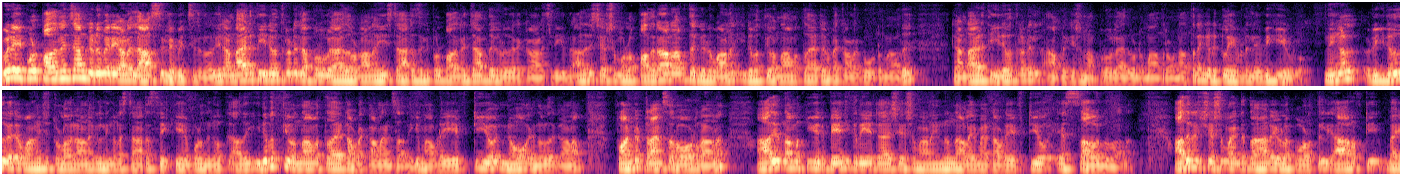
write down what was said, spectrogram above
ഇവിടെ ഇപ്പോൾ പതിനഞ്ചാം ഗഡുവരെയാണ് ലാസ്റ്റ് ലഭിച്ചിരുന്നത്. ഈ രണ്ടായിരത്തി ഇരുപത്തിരണ്ടിൽ അപ്രൂവ് ആയതുകൊണ്ടാണ് ഈ സ്റ്റാറ്റസിൽ ഇപ്പോൾ പതിനഞ്ചാമത്തെ ഗഡുവരെ കാണിച്ചിരിക്കുന്നത്. അതിനുശേഷമുള്ള പതിനാറാമത്തെ ഗഡുവാണ് ഇരുപത്തി ഒന്നാമത്തായിട്ട് ഇവിടെ കണക്ക് കൂട്ടുന്നത് അത് രണ്ടായിരത്തി ഇരുപത്തിരണ്ടിൽ ആപ്ലിക്കേഷൻ അപ്രൂവൽ ആയതുകൊണ്ട് മാത്രമാണ്. അത്രയും ഗഡുക്കളെ ഇവിടെ ലഭിക്കുകയുള്ളൂ. നിങ്ങൾ ഒരു ഇരുപത് വരെ വാങ്ങിച്ചിട്ടുള്ളവരാണെങ്കിൽ നിങ്ങളുടെ സ്റ്റാറ്റസ് ചെക്ക് ചെയ്യുമ്പോൾ നിങ്ങൾക്ക് അത് ഇരുപത്തി ഒന്നാമത്തായിട്ട് അവിടെ കാണാൻ സാധിക്കും. അവിടെ എഫ് ടി ഒ നോ എന്നുള്ളത് കാണാം. ഫണ്ട് ട്രാൻസ്ഫർ ഓർഡറാണ് ആദ്യം നമുക്ക് ഈ ഒരു പേജ് ക്രിയേറ്റ് ആയ ശേഷമാണ് ഇന്നും നാളെയുമായിട്ട് അവിടെ എഫ് ടി ഒ എസ് ആവുന്നതാണ്. അതിനുശേഷം അതിന്റെ താഴെയുള്ള കോളത്തിൽ R F T by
